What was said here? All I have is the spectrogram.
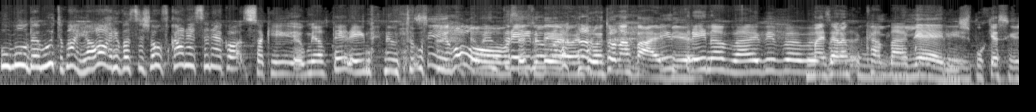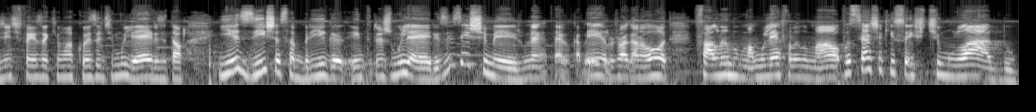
o mundo é muito maior e vocês vão ficar nesse negócio. Só que eu me alterei, entendeu? Então, Sim, rolou. Você se deu, entrou, entrou na vibe. Entrei na vibe pra, Mas era com com mulheres, a porque assim, a gente fez aqui uma coisa de mulheres e tal. E existe essa briga entre as mulheres, existe mesmo, né? Pega o cabelo, joga na outra, falando uma mulher falando mal. Você acha que isso é estimulado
